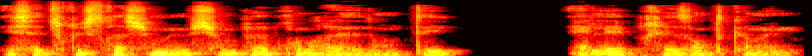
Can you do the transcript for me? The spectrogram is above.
et cette frustration, même si on peut apprendre à la dompter, elle est présente quand même.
